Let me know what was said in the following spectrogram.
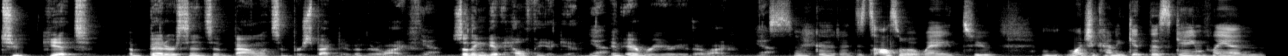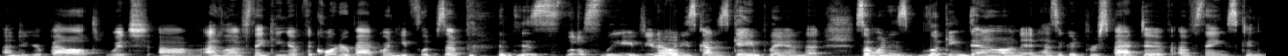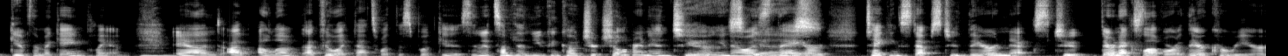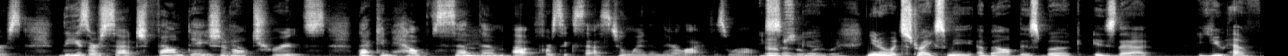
to get a better sense of balance and perspective in their life yeah. so they can get healthy again yeah. in every area of their life. Yes. So good. It's also a way to once you kind of get this game plan under your belt, which um, I love thinking of the quarterback when he flips up his little sleeve, you know, yep. and he's got his game plan that someone is looking down and has a good perspective of things can give them a game plan. Mm-hmm. And I, I, love, I feel like that's what this book is. And it's something you can coach your children in too, yes, you know, as yes. they are taking steps to their next, to their next level or their careers. These are such foundational yeah. truths that can help set mm. them up for success to win in their life as well. Absolutely. So you know, what strikes me about this book is that you have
